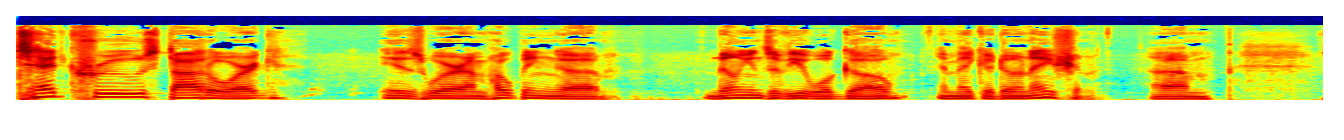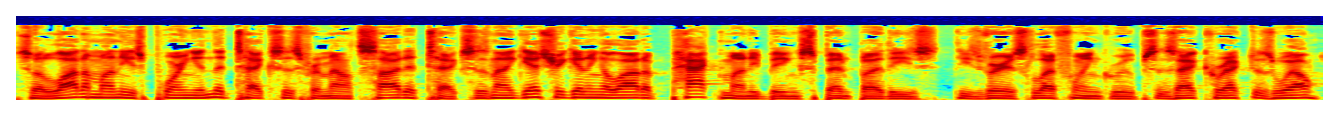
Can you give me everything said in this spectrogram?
TedCruz.org is where I'm hoping uh, millions of you will go and make a donation. Um, so a lot of money is pouring into Texas from outside of Texas, and I guess you're getting a lot of PAC money being spent by these these various left wing groups. Is that correct as well?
